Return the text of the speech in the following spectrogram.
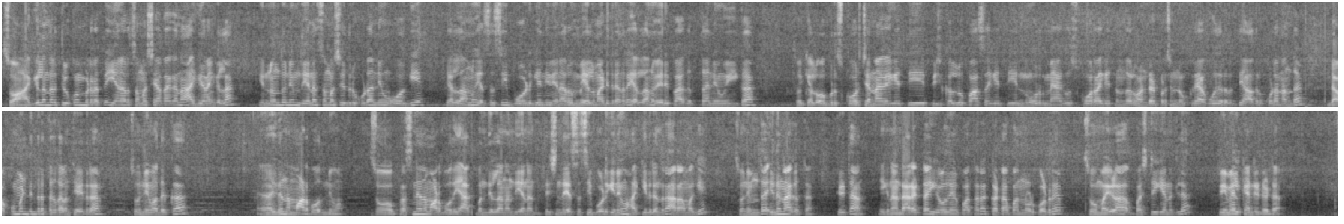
ಸೊ ಆಗಿಲ್ಲ ಅಂದ್ರೆ ತಿಳ್ಕೊಂಬಿಡ್ರಪ್ಪಿ ಏನಾದ್ರು ಸಮಸ್ಯೆ ಆದಾಗನ ಆಗಿರಂಗಿಲ್ಲ. ಇನ್ನೊಂದು ನಿಮ್ದು ಏನೋ ಸಮಸ್ಯೆ ಇದ್ದರೂ ಕೂಡ ನೀವು ಹೋಗಿ ಎಲ್ಲಾನು ಎಸ್ ಎಸ್ ಸಿ ಬೋರ್ಡ್ಗೆ ನೀವು ಏನಾದ್ರು ಮೇಲ್ ಮಾಡಿದ್ರಿ ಅಂದ್ರೆ ಎಲ್ಲಾನು ವೆರಿಫೈ ಆಗುತ್ತಾ ನೀವು ಈಗ? ಸೊ ಕೆಲವೊಬ್ರು ಸ್ಕೋರ್ ಚೆನ್ನಾಗೈತಿ ಫಿಸಿಕಲ್ಲು ಪಾಸ್ ಆಗೈತಿ, ನೂರ ಮ್ಯಾಗು ಸ್ಕೋರ್ ಆಗೈತಿ ಅಂದರೂ ಹಂಡ್ರೆಡ್ ಪರ್ಸೆಂಟ್ ನೌಕರಿ ಆಗೋದಿರ್ತೈತಿ, ಆದರೂ ಕೂಡ ನಂದು ಡಾಕ್ಯುಮೆಂಟ್ ಇಂದ್ರ ತೆಗ್ದಾರ ಅಂತ ಹೇಳಿದ್ರೆ. ಸೊ ನೀವು ಅದಕ್ಕೆ ಇದನ್ನು ಮಾಡ್ಬೋದು ನೀವು. ಸೊ ಪ್ರಶ್ನೆನ ಮಾಡ್ಬೋದು, ಯಾಕೆ ಬಂದಿಲ್ಲ, ನಂದು ಏನಂತ ತಿಳಿಸಿಂದ ಎಸ್ ಎಸ್ ಸಿ ಬೋರ್ಡ್ಗೆ ನೀವು ಹಾಕಿದ್ರಿ ಅಂದ್ರೆ ಆರಾಮಾಗಿ ಸೊ ನಿಮ್ದು ಇದನ್ನಾಗುತ್ತೆ. ತಿಳ್ತಾ? ಈಗ ನಾನು ಡೈರೆಕ್ಟಾಗಿ ಹೇಳೋದೇನಪ್ಪ ಅಂತಂದ್ರೆ ಕಟಪ್ ಅನ್ನು ನೋಡ್ಕೊಳ್ರಿ. ಸೊ ಮಹಿಳಾ ಫಸ್ಟಿಗೆ ಏನತ್ತಿಲ್ಲ female candidate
